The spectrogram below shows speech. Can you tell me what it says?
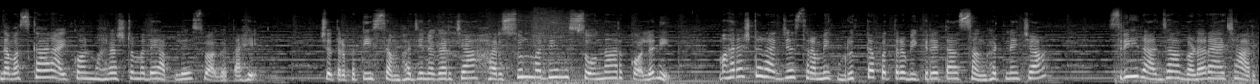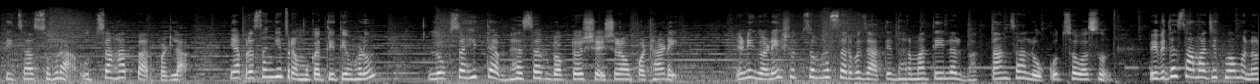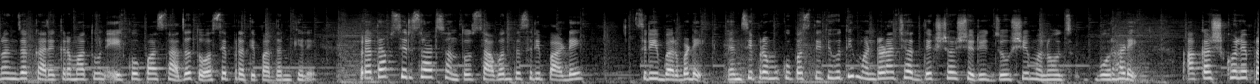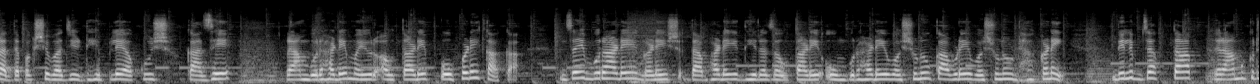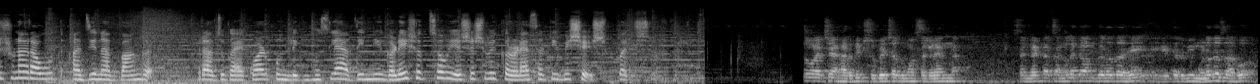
नमस्कार आयकॉन महाराष्ट्रमध्ये आपले स्वागत आहे. छत्रपती संभाजीनगरच्या हर्सुलमधील सोनार कॉलनीत महाराष्ट्र राज्य श्रमिक वृत्तपत्र विक्रेता संघटनेच्या श्री राजा गणरायाच्या आरतीचा सोहळा उत्साहात पार पडला. या प्रसंगी प्रमुख अतिथी म्हणून लोकसाहित्य अभ्यासक डॉक्टर शेषराव पठाडे यांनी गणेशोत्सव हा सर्व जाती धर्मातील भक्तांचा लोकोत्सव असून विविध सामाजिक व मनोरंजक कार्यक्रमातून एकोपा साधतो असे प्रतिपादन केले. प्रताप सिरसाट संतोष सावंत श्री पाडे श्री बरबडे यांची प्रमुख उपस्थिती होती. मंडळाचे अध्यक्ष शिरीष जोशी मनोज बोराडे आकाश खोले प्राध्यापक शिवाजी ढेपले अकुश काझे राम बुराडे मयूर अवताडे पोफडे काका जय बुराडे गणेश दाभाडे धीरज अवताडे ओम बुराडे वष्णू कावडे वष्णू ढाकणे दिलीप जगताप रामकृष्ण राऊत आजीनाथ बांगर राजू गायकवाड पुंडलिक भोसले आदींनी गणेशोत्सव यशस्वी करण्यासाठी विशेष परिश्रम हार्दिक शुभेच्छा तुम्हा सगळ्यांना. संघटना चांगलं काम करत आहे हे तर मी म्हणतच आहोत.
